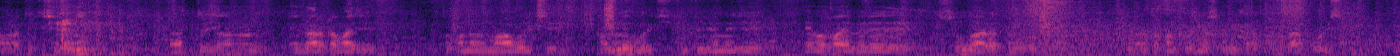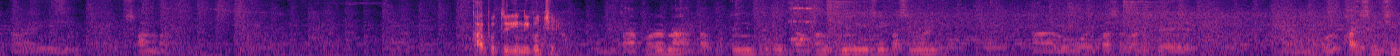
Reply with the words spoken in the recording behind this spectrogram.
আমরা তো কিছু জানি রাত্রে যখন এগারোটা বাজে তখন ওর মা বলছে আমিও বলছি যে দুজনে যে এ বাবা এবারে শু আর এত তখন পড়লে শরীর খারাপ হবে আর পড়িস ওটা এই সোমবার। তারপর থেকে নিখোঁজ ছিল? তারপরে না তারপর তো নিখোঁজ। আমরা ঘুমিয়ে গেছি পাশের বাড়িতে। ও ওই পাশের বাড়িতে ওর ভাই শুয়েছিল।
